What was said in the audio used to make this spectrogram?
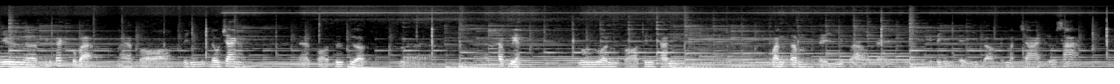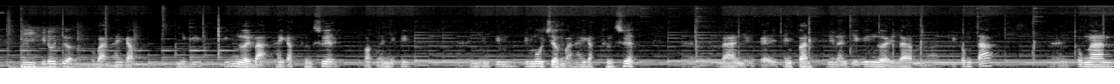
như ờ, tính cách của bạn mà có tính đấu tranh ờ, có tư tưởng ờ, khác biệt luôn luôn có tinh thần quan tâm để ý vào cái, cái tính để ý vào cái mặt trái lỗi sai thì cái đối tượng của bạn hay gặp những cái, cái người bạn hay gặp thường xuyên hoặc là những cái những cái, cái môi trường bạn hay gặp thường xuyên là những cái thành phần như là những cái người làm cái công tác công an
